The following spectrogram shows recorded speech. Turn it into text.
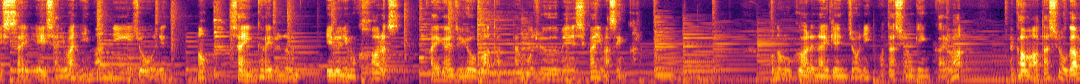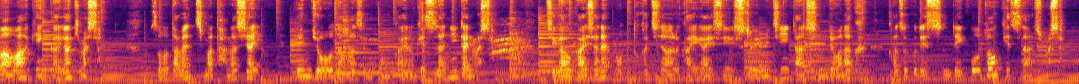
実際 A 社には2万人以上の社員がいるのいるにもかかわらず、海外事業部はたった50名しかいませんから。この報われない現状に私の限界は私の我慢は限界が来ました。そのため、妻と話し合い、現状を打破する今回の決断に至りました。違う会社でもっと価値のある海外進出という道に単身ではなく、家族で進んでいこうと決断しました。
